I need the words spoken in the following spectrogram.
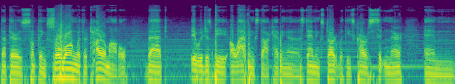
that there's something so wrong with their tire model that it would just be a laughing stock having a standing start with these cars sitting there and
